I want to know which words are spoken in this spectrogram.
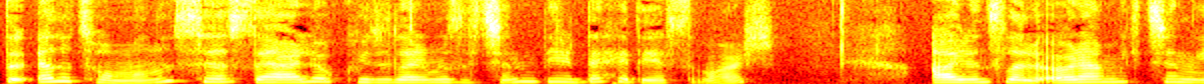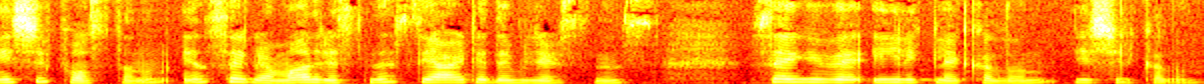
The Elatomon'un siz değerli okuyucularımız için bir de hediyesi var. Ayrıntıları öğrenmek için Yeşil Posta'nın Instagram adresini ziyaret edebilirsiniz. Sevgi ve iyilikle kalın, yeşil kalın.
